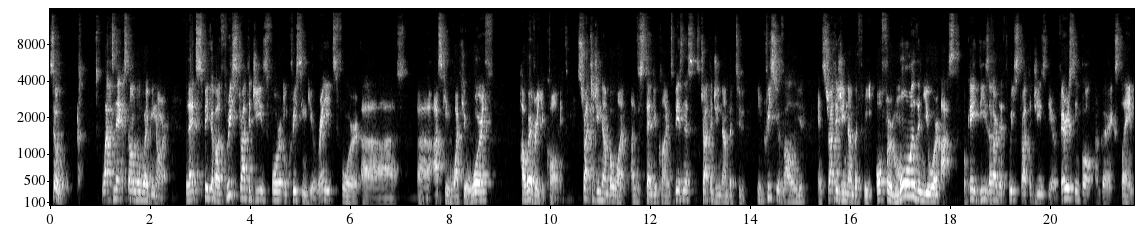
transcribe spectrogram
so what's next on the webinar? Let's speak about three strategies for increasing your rates, for uh, uh, asking what you're worth, however you call it. Strategy number one, understand your client's business. Strategy number two, increase your value. And strategy number three, offer more than you were asked. Okay, these are the three strategies. They are very simple. I'm going to explain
